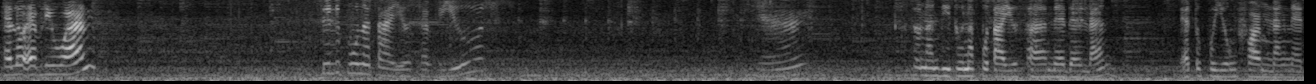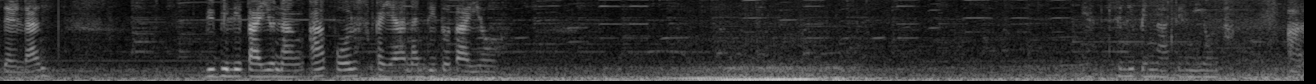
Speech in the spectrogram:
Hello everyone! Silip muna tayo sa views. Yan. So, nandito na po tayo sa Netherland. Ito po yung farm ng Netherland. Bibili tayo ng apples, kaya nandito tayo. Yan, silipin natin yung ah,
